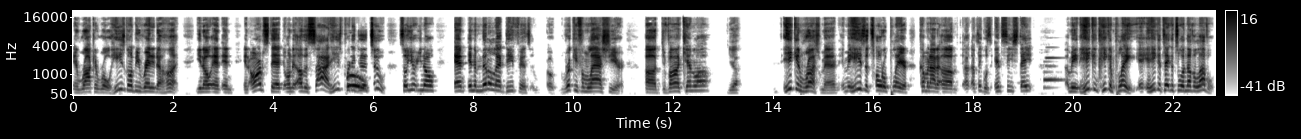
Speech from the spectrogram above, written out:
and rock and roll. He's going to be ready to hunt. You know, and and and Armstead on the other side, he's pretty Ooh. good too. So you're you know, and in the middle of that defense, rookie from last year, uh Javon Kinlaw. Yeah he can rush, man. I mean, he's a total player coming out of um, I think it was NC State. I mean, he can he can play and he can take it to another level.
